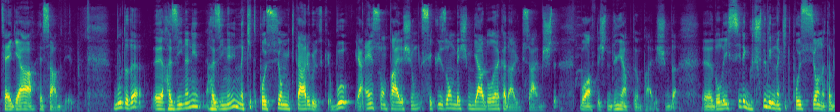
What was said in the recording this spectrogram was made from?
TGA hesabı diyelim. Burada da e, hazinenin hazinenin nakit pozisyon miktarı gözüküyor. Bu yani en son paylaşımda 815 milyar dolara kadar yükselmişti. Bu hafta işte dün yaptığım paylaşımda. E, dolayısıyla güçlü bir nakit pozisyonla tabii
